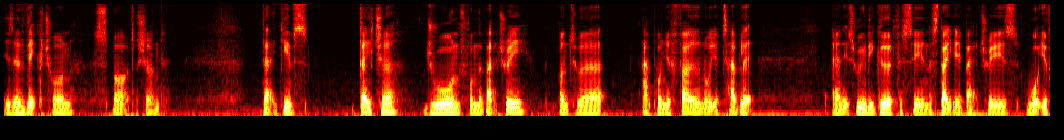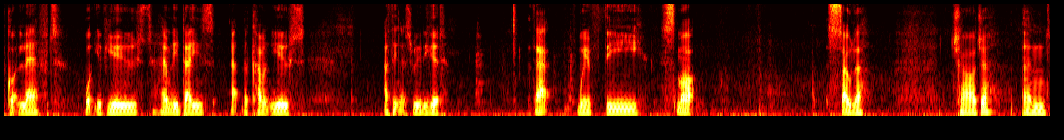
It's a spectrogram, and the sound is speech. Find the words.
is a Victron Smart Shunt. That gives data drawn from the battery onto a app on your phone or your tablet and it's really good for seeing the state of your batteries, what you've got left, what you've used, how many days at the current use. I think that's really good. That with the smart solar charger and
